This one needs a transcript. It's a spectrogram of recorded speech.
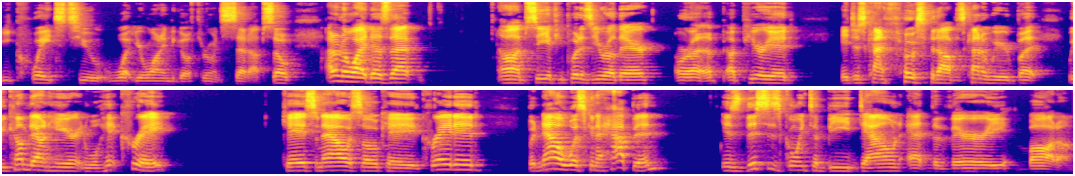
equates to what you're wanting to go through and set up. So I don't know why it does that um, see if you put a zero there or a, a period it just kind of throws it off. It's kind of weird but we come down here and we'll hit create. Okay, so now it's okay created. But now what's gonna happen is this is going to be down at the very bottom.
